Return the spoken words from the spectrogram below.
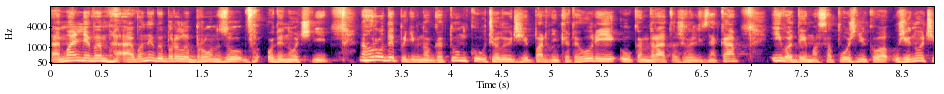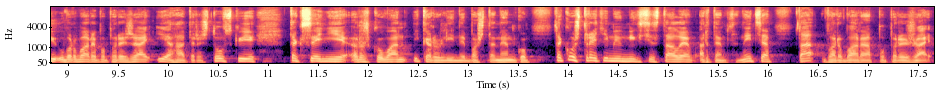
Мальнєвим. Е, Вони вибороли бронзу в одиночній. Нагороди подібного гатунку у чоловічій парній категорії у Кондрата Железняка і Вадима Сапожнікова, у жіночій у Варвари Попережай і Агати Рештовської, та Ксенії Рожкован і Кароліни Баштаненко. Також третіми в міксі стали Артем Синиця та Варвара Попережай.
